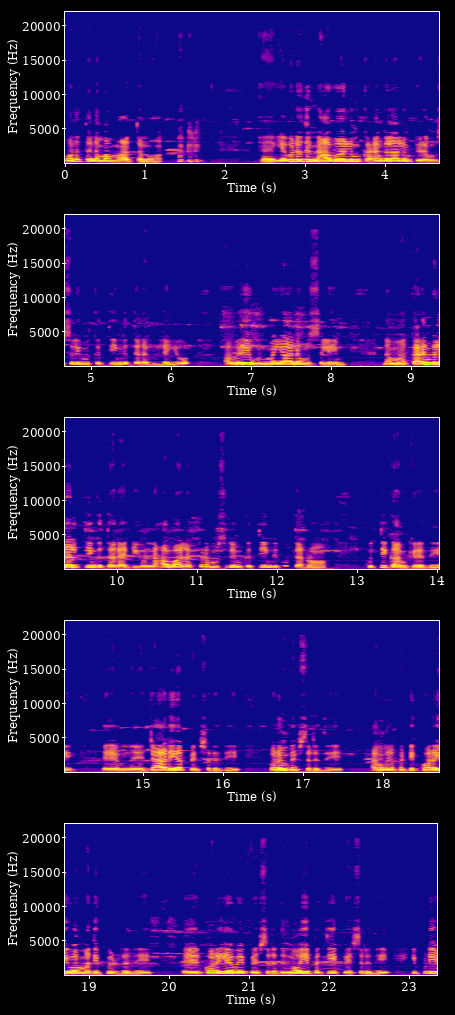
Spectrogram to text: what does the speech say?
குணத்தை நம்ம மாற்றணும் எவரது நாவாலும் கரங்களாலும் பிற முஸ்லீமுக்கு தீங்கு தரவில்லையோ அவரே உண்மையான முஸ்லீம். நம்ம கரங்களால் தீங்கு தராட்டியும் நாவால் பிற முஸ்லீமுக்கு தீங்கு தர்றோம். குத்தி காமிக்கிறது ஜாலியாக பேசுகிறது புறம் பேசுகிறது அவங்கள பற்றி குறைவாக மதிப்பிடுறது குறையாவே பேசுகிறது நோயை பற்றியே பேசுகிறது இப்படியே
